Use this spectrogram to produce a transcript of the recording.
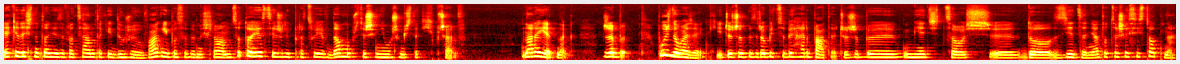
Ja kiedyś na to nie zwracałam takiej dużej uwagi, bo sobie myślałam, co to jest, jeżeli pracuję w domu, przecież ja nie muszę mieć takich przerw. No ale jednak, żeby pójść do łazienki, czy żeby zrobić sobie herbatę, czy żeby mieć coś y, do zjedzenia, to też jest istotne.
